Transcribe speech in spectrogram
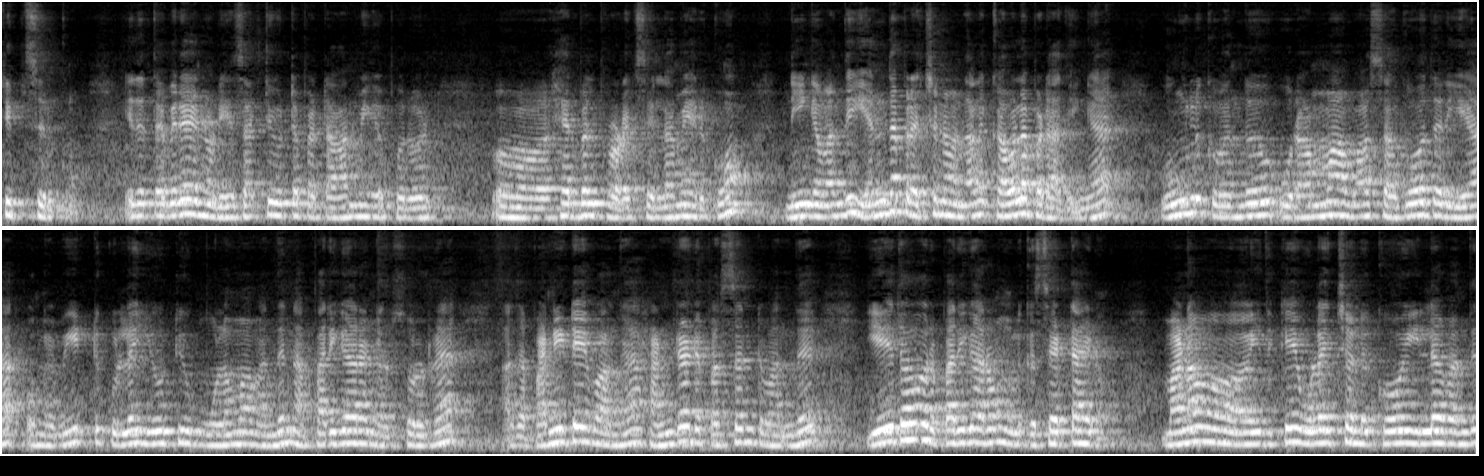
டிப்ஸ் இருக்கும். இதை தவிர என்னுடைய சக்தி ஊட்டப்பட்ட ஆன்மீக பொருள் ஹெர்பல் ப்ராடக்ட்ஸ் எல்லாமே இருக்கும். நீங்கள் வந்து எந்த பிரச்சனை வந்தாலும் கவலைப்படாதீங்க. உங்களுக்கு வந்து ஒரு அம்மாவா சகோதரியா உங்கள் வீட்டுக்குள்ளே யூடியூப் மூலமாக வந்து நான் பரிகாரங்கள் சொல்கிறேன் அதை பண்ணிகிட்டே வாங்க. ஹண்ட்ரட் பர்சன்ட் வந்து ஏதோ ஒரு பரிகாரம் உங்களுக்கு செட் ஆகிடும் மனம் இதுக்கே உளைச்சலுக்கோ இல்லை வந்து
